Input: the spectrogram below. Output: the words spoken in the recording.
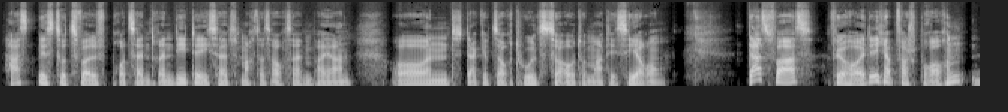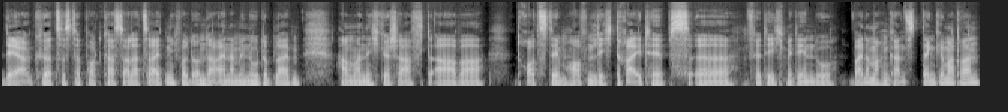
hast bis zu 12% Rendite. Ich selbst mache das auch seit ein paar Jahren. Und da gibt's auch Tools zur Automatisierung. Das war's für heute. Ich habe versprochen, der kürzeste Podcast aller Zeiten. Ich wollte unter einer Minute bleiben, haben wir nicht geschafft, aber trotzdem hoffentlich drei Tipps äh, für dich, mit denen du weitermachen kannst. Denke mal dran,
